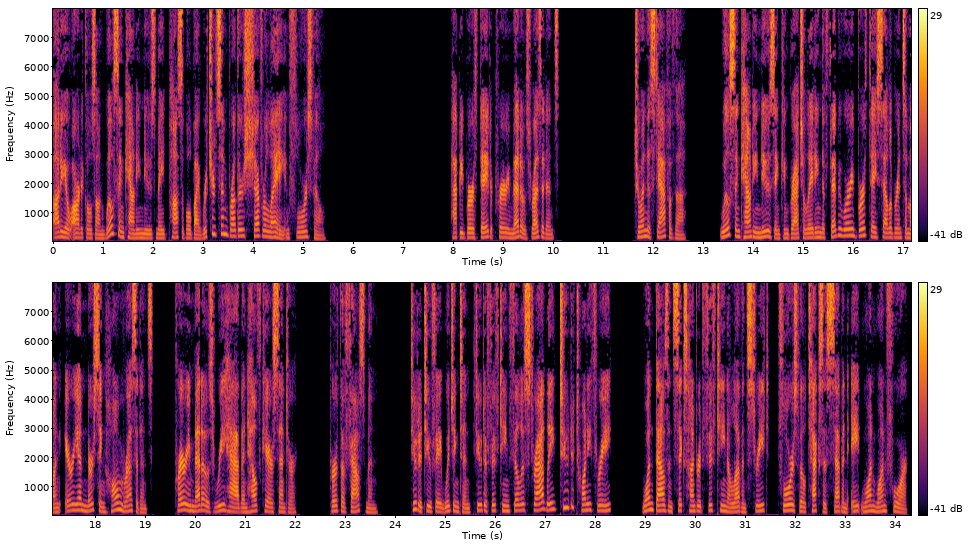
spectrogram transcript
Audio articles on Wilson County News made possible by Richardson Brothers Chevrolet in Floresville. Happy birthday to Prairie Meadows residents. Join the staff of the Wilson County News in congratulating the February birthday celebrants among area nursing home residents. Prairie Meadows Rehab and Healthcare Center. Bertha Faustman. 2 to 2 Faye Widgington, 2 to 15 Phyllis Stradley, 2 to 23. 1615 11th Street, Floresville, Texas 78114.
